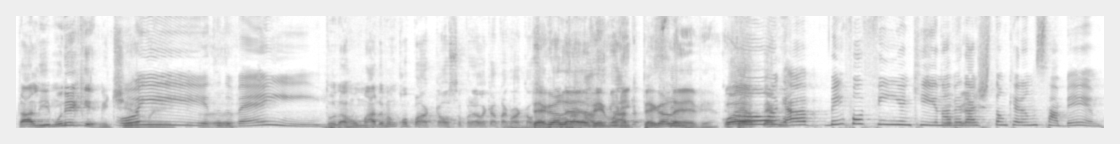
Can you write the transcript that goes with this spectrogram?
Tá ali. Monique, Mentira. Oi, tudo bem? toda arrumada, vamos comprar uma calça pra ela, que ela tá com a calça Pega leve, hein. Monique? Pega leve. Qual é a pergunta? a- bem fofinho aqui. Na Tô verdade, vendo. estão querendo saber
